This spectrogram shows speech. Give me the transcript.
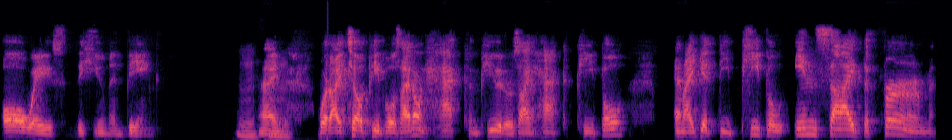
always the human being. Mm-hmm. Right? What I tell people is I don't hack computers, I hack people and I get the people inside the firm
